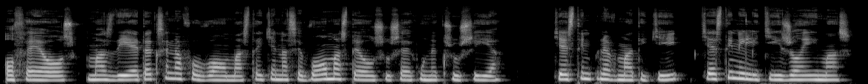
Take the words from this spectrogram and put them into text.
ο Θεός μας διέταξε να φοβόμαστε και να σεβόμαστε όσους έχουν εξουσία και στην πνευματική και στην ηλική ζωή μας.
